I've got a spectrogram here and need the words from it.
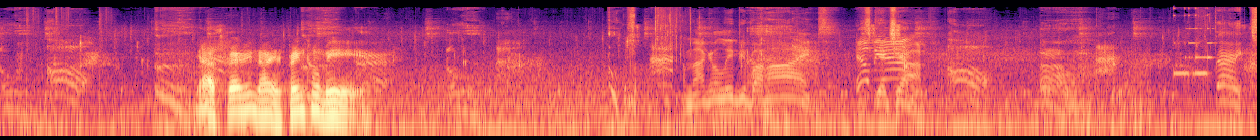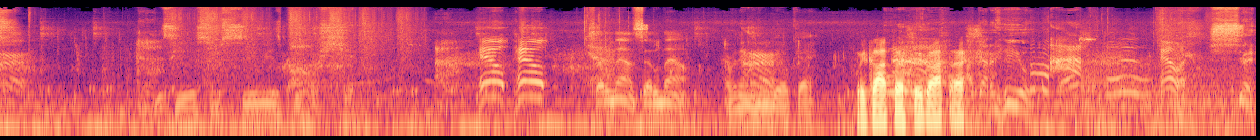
Yes, very nice. Bring to me. I'm not gonna leave you behind. Let's get you up. Thanks. This here is some serious bullshit. Help! Help! Settle down, settle down. Everything's gonna be okay. We got this. We got this. Ellis. Shit.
